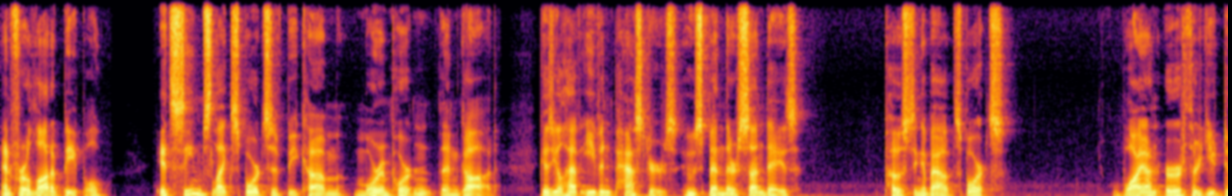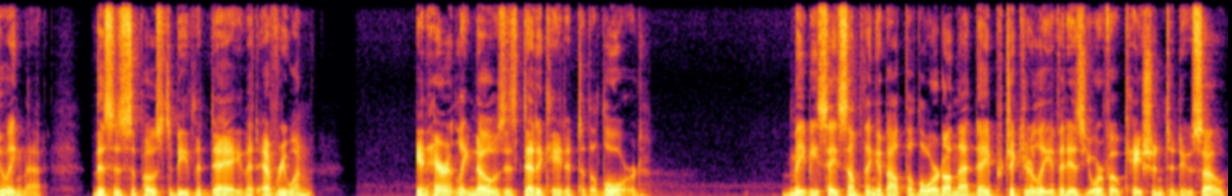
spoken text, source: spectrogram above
And for a lot of people, it seems like sports have become more important than God, because you'll have even pastors who spend their Sundays posting about sports. Why on earth are you doing that? This is supposed to be the day that everyone inherently knows is dedicated to the Lord. Maybe say something about the Lord on that day, particularly if it is your vocation to do so.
